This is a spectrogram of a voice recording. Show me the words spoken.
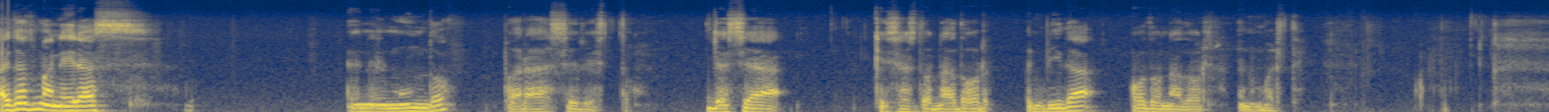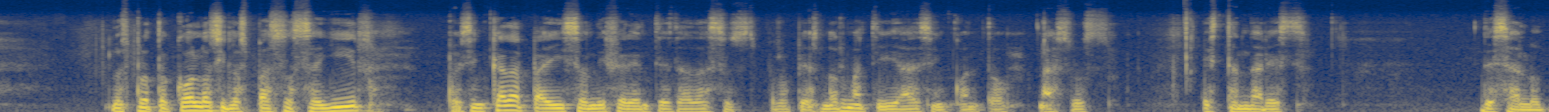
Hay dos maneras en el mundo para hacer esto, ya sea que seas donador en vida o donador en muerte. Los protocolos y los pasos a seguir, pues en cada país son diferentes dadas sus propias normatividades en cuanto a sus estándares de salud.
